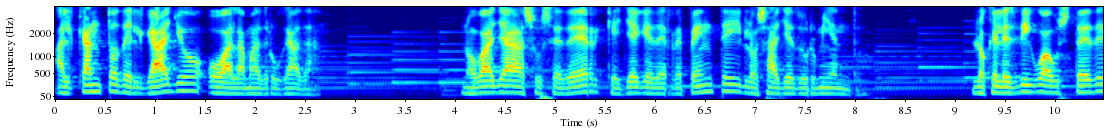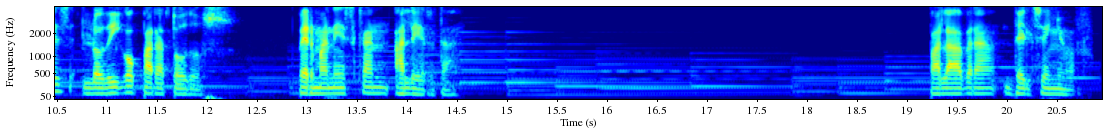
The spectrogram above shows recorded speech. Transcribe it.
al canto del gallo o a la madrugada. No vaya a suceder que llegue de repente y los halle durmiendo. Lo que les digo a ustedes lo digo para todos. Permanezcan alerta. Palabra del Señor.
